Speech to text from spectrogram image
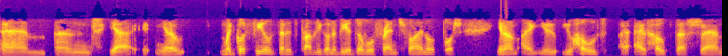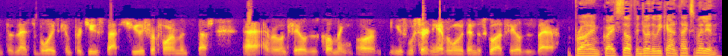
Um, and yeah, it, you know, my gut feels that it's probably going to be a double French final, but you know, I, you you hold out hope that um, the Leinster boys can produce that huge performance that uh, everyone feels is coming, or certainly everyone within the squad feels is there. Brian, great stuff. Enjoy the weekend. Thanks a million.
